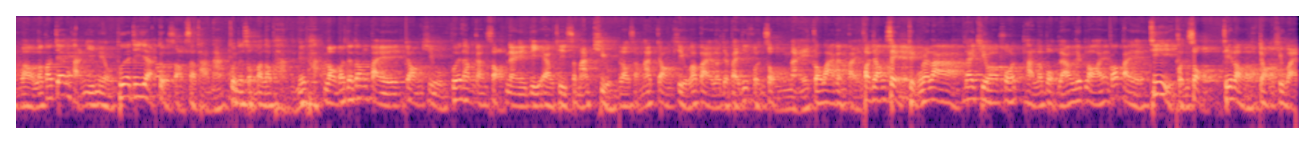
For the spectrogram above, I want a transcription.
ของเราแล้วก็แจ้งผ่านอีเมล เพื่อที่จะตรวจสอบสถานะ คุณสมบัติเราผ่านหรือไม่ผ่าน เราก็จะต้องไปจองคิว เพื่อทำการสอบใน DLT Smart Q เราสามารถจองคิวเข้าไป เราจะไปที่ขนส่งไหนก็ว่ากันไป พอจองเสร็จถึงเวลาได้ QR code ผ่านระบบแล้วเรียบร้อย ก็ไปที่ขนส่งที่เราจองคิวไว้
